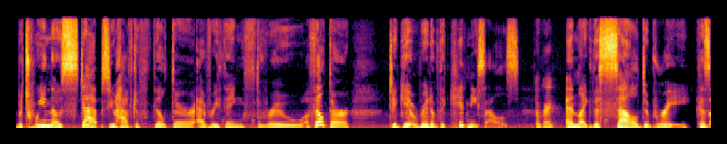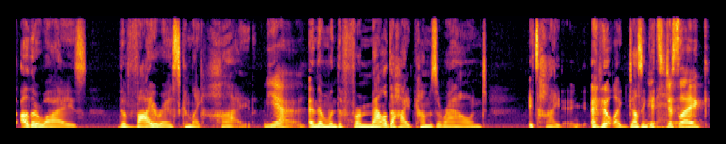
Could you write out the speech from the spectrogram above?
between those steps, you have to filter everything through a filter to get rid of the kidney cells. Okay. and like the cell debris because otherwise the virus can like hide. Yeah. And then when the formaldehyde comes around, it's hiding and it like doesn't get It's hit. just like,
